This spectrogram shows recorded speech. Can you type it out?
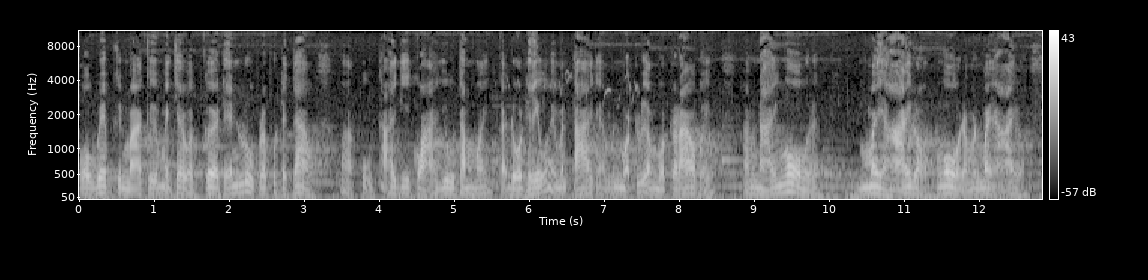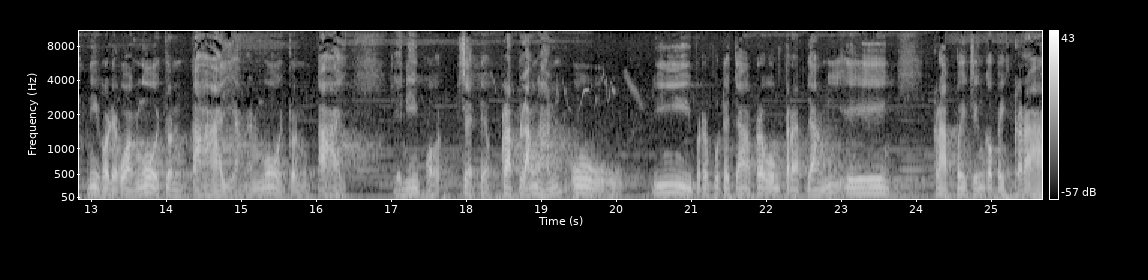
พอเวบขึ้นมาคือไม่ใช่ว่าเกิดเห็นรูปพระพุทธเจ้า ว่ากูตายดีกว่าอยู่ทำไมกระโดดเหวให้มันตายเนี่ยมันหมดเรื่องหมดราวไปมันหายโง่เลยไม่หายหรอกโง่นะมันไม่หายหรอกนี่เขาเรียกว่าโง่จนตายอย่างนั้นโง่จนตายทีนี้พอเสร็จแล้วกลับหลังหันโอ้นี่พระพุทธเจ้าพระองค์ตรัสอย่างนี้เอง กลับไปถึงก็ไปกรา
